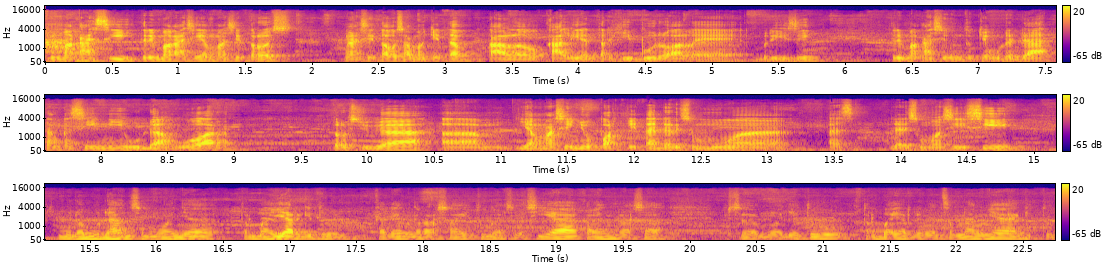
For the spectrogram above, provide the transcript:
Terima kasih terima kasih yang masih terus ngasih tahu sama kita kalau kalian terhibur oleh Brizik terima kasih untuk yang udah datang ke sini udah war. Terus juga um, yang masih support kita dari semua uh, dari semua sisi. Mudah-mudahan semuanya terbayar gitu. Kalian ngerasa itu nggak sia-sia kalian ngerasa semuanya itu terbayar dengan senangnya gitu.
